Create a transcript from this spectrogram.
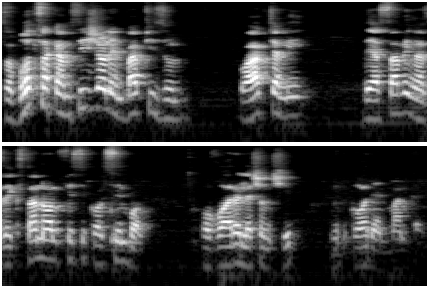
So both circumcision and baptism were actually they are serving as external physical symbol of our relationship with God and mankind.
